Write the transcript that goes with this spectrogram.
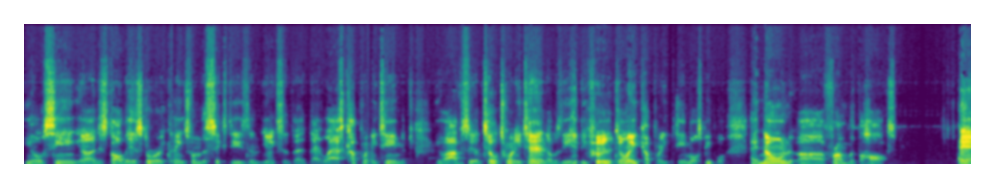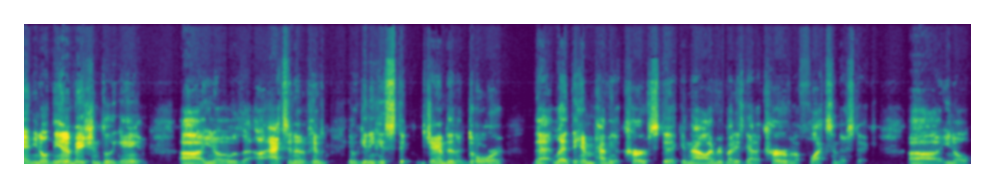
you know seeing uh, just all the historic things from the 60s and you know like said that, that last cup winning team you know obviously until 2010 that was the, the only cup winning team most people had known uh, from with the hawks. And you know the innovations of the game uh, you know it was an accident of him you know getting his stick jammed in a door that led to him having a curved stick and now everybody's got a curve and a flex in their stick. Uh, you know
